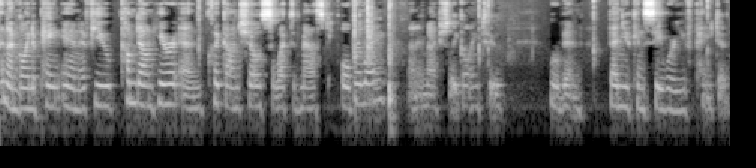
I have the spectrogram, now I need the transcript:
and I'm going to paint in. If you come down here and click on show selected mask overlay, and I'm actually going to move in, then you can see where you've painted.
